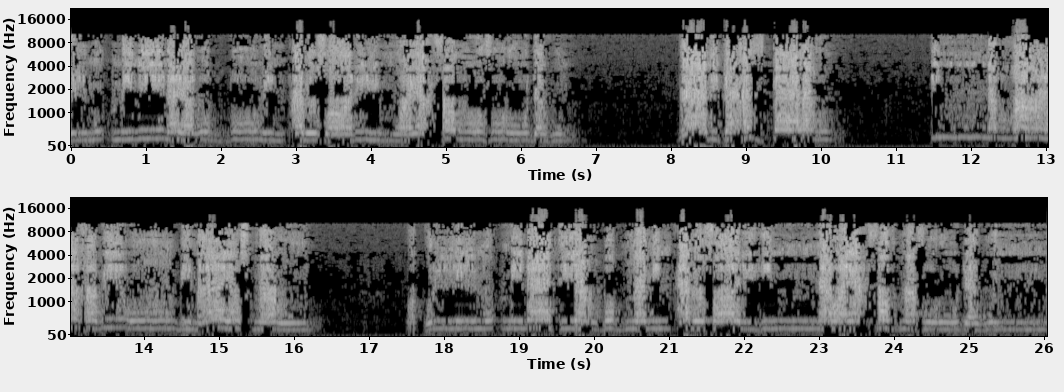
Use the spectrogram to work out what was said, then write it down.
للمؤمنين يغضوا من أبصارهم ويحفظوا فروجهم. ذلك أزكى لهم. إن الله خبير بما يصنعون. وقل للمؤمنات يغضضن من أبصارهن ويحفظن فروجهن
